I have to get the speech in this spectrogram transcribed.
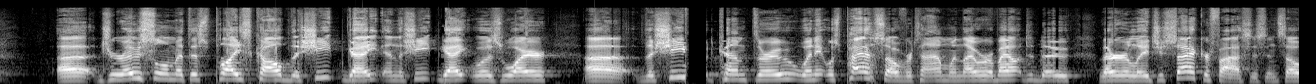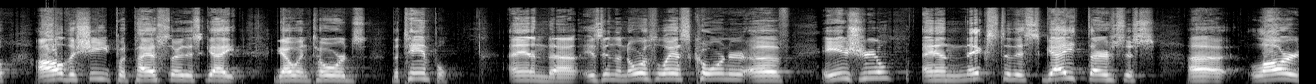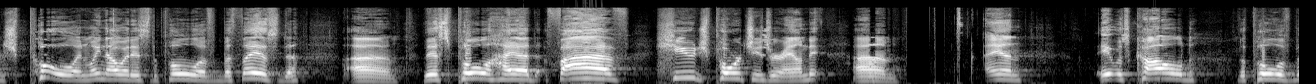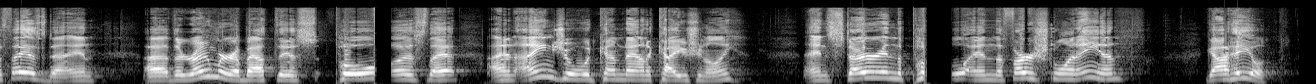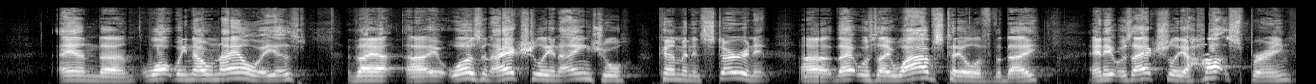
uh, Jerusalem at this place called the Sheep Gate, and the Sheep Gate was where uh, the sheep would come through when it was Passover time, when they were about to do their religious sacrifices. And so all the sheep would pass through this gate going towards the temple and uh, is in the northwest corner of Israel. And next to this gate, there's this uh, large pool, and we know it is the pool of Bethesda. Uh, this pool had five huge porches around it, um, and it was called the Pool of Bethesda. And uh, the rumor about this pool was that an angel would come down occasionally and stir in the pool, and the first one in got healed. And uh, what we know now is that uh, it wasn't actually an angel coming and stirring it. Uh, that was a wives' tale of the day, and it was actually a hot spring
